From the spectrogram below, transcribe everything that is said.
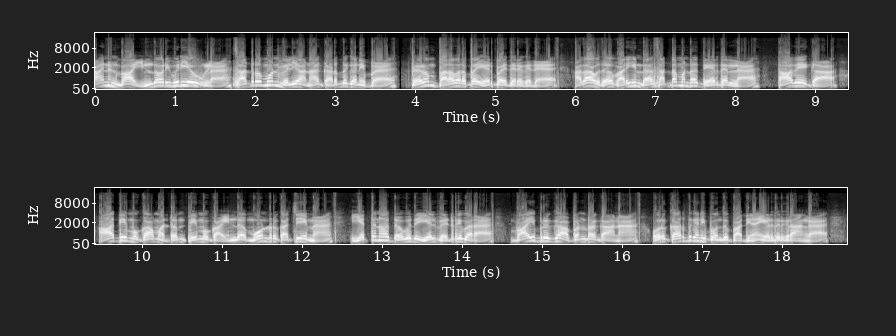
Hi நண்பா இந்த ஒரு வீடியோவுல சற்று முன் வெளியான கருத்து கணிப்பு பெரும் பரபரப்பை ஏற்படுத்தியிருக்குது. அதாவது வருகின்ற சட்டமன்ற தேர்தலில் தாவேக அதிமுக மற்றும் திமுக இந்த மூன்று கட்சியுமே எத்தனை தொகுதியில் வெற்றி பெற வாய்ப்பு இருக்கு அப்படின்றக்கான ஒரு கருத்து கணிப்பு வந்து பார்த்தீங்கன்னா எடுத்திருக்கிறாங்க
